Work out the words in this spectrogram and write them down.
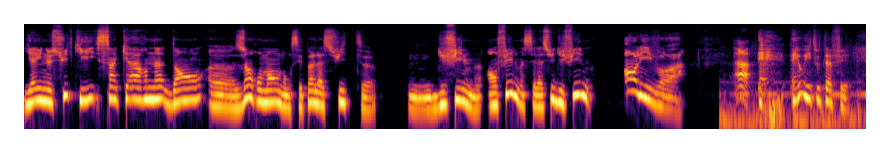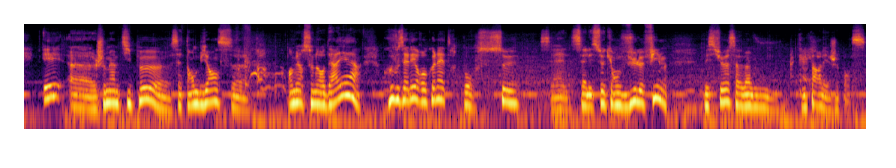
il y a une suite qui s'incarne dans euh, un roman. Donc, c'est pas la suite du film en film, c'est la suite du film en livre. Ah, Eh oui, tout à fait. Et euh, je mets un petit peu euh, cette ambiance, euh, ambiance sonore derrière, que vous allez reconnaître pour ceux, celles, celles et ceux qui ont vu le film. Messieurs, ça va vous, vous parler, je pense.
